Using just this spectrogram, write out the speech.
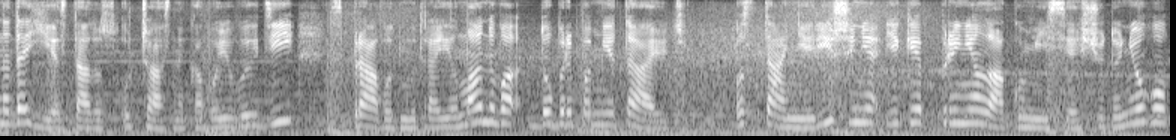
надає статус учасника бойових дій, справу Дмитра Єлманова добре пам'ятають. Останнє рішення, яке прийняла комісія щодо нього,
